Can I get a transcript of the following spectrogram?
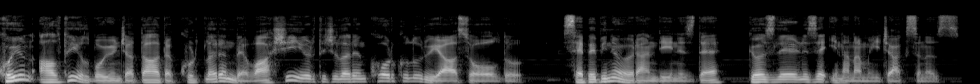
Koyun 6 yıl boyunca dağda kurtların ve vahşi yırtıcıların korkulu rüyası oldu. Sebebini öğrendiğinizde gözlerinize inanamayacaksınız.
